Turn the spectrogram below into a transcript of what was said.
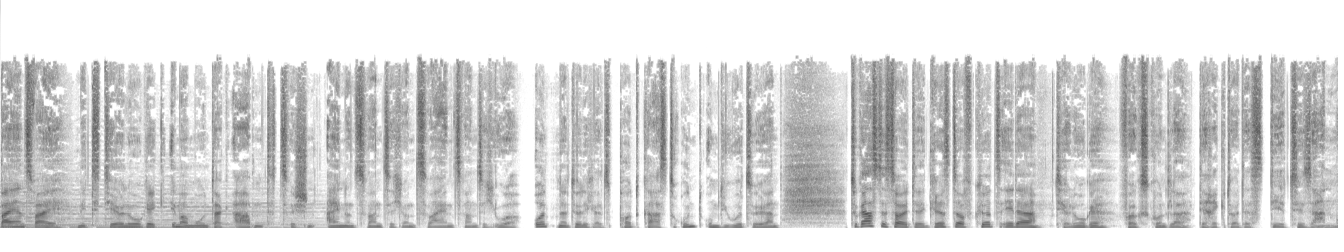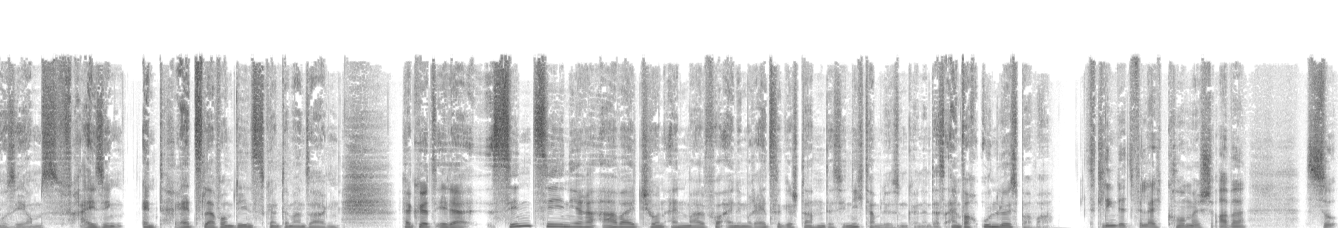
Bayern 2 mit Theologik immer Montagabend zwischen 21 und 22 Uhr und natürlich als Podcast rund um die Uhr zu hören. Zu Gast ist heute Christoph Kürzeder, Theologe, Volkskundler, Direktor des Diözesanmuseums Freising, Enträtsler vom Dienst, könnte man sagen. Herr Kürzeder, sind Sie in Ihrer Arbeit schon einmal vor einem Rätsel gestanden, das Sie nicht haben lösen können, das einfach unlösbar war? Das klingt jetzt vielleicht komisch, aber so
